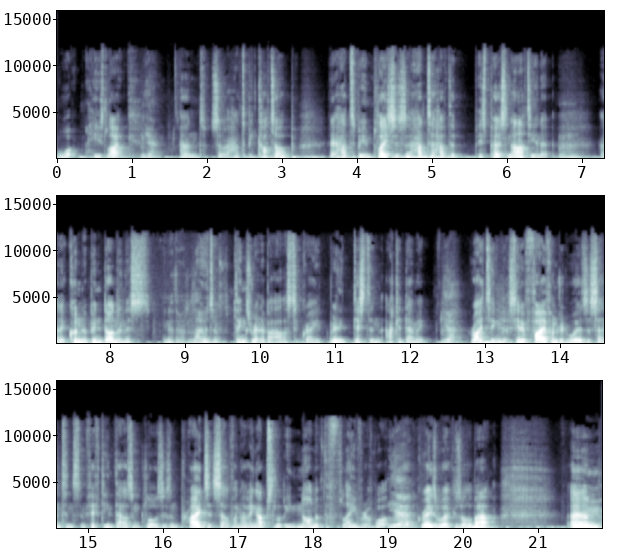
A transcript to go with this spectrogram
what he's like yeah, and so it had to be cut up. It had to be in places. It had to have the his personality in it, mm-hmm. And it couldn't have been done in this. You know, there are loads of things written about Alasdair Gray, really distant academic yeah, writing that's you know 500 words a sentence and 15,000 clauses, and prides itself on having absolutely none of the flavour of what Yeah. Gray's work is all about. Um,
